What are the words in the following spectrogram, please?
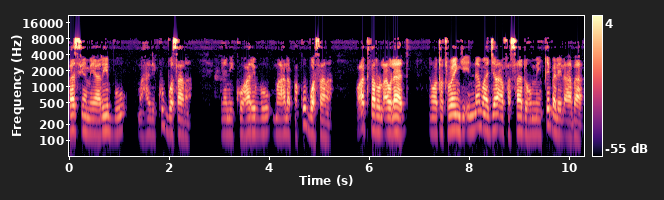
Basi ameharibu mahali kubwa sana yani kuharibu mahala pakubwa sana. Wa aktharu al-aulad na watoto wengi inama jaa fasaduhum min qibali al-aba.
